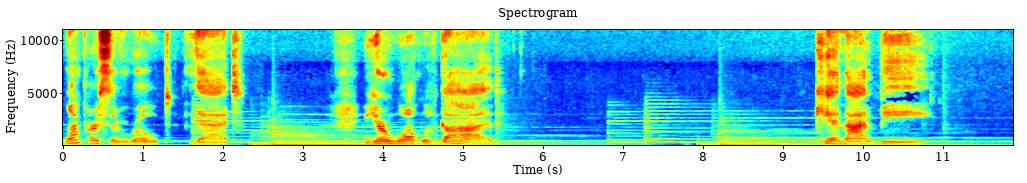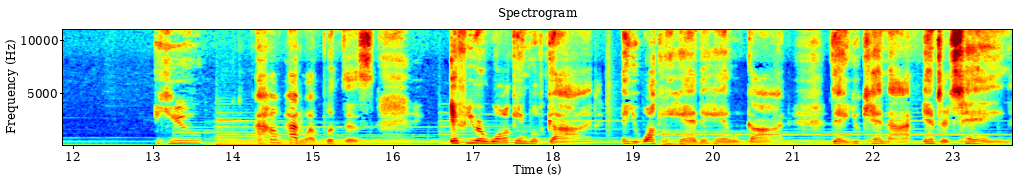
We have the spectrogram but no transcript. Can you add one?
one person wrote that your walk with God cannot be you how, how do I put this? If you are walking with God and you're walking hand in hand with God, then you cannot entertain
